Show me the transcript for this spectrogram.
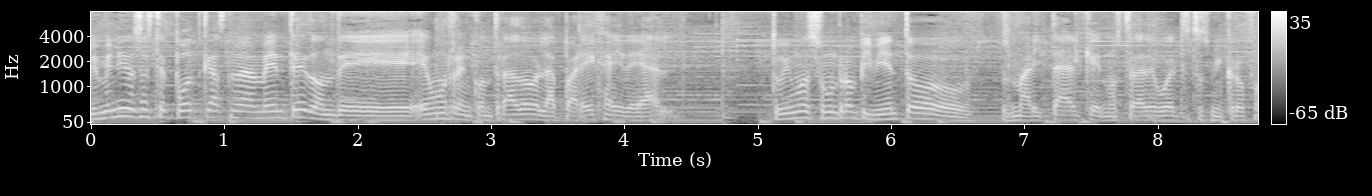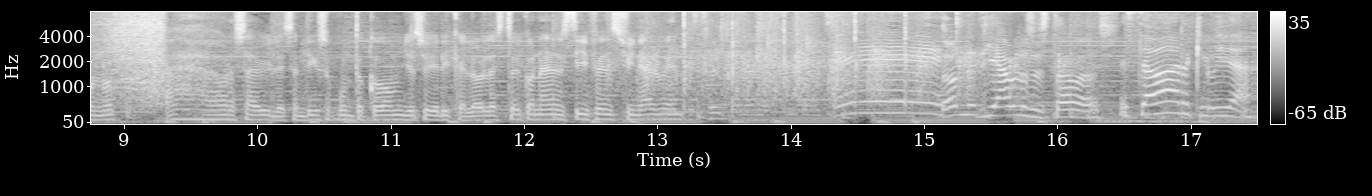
Bienvenidos a este podcast nuevamente donde hemos reencontrado la pareja ideal. Tuvimos un rompimiento pues, marital que nos trae de vuelta estos micrófonos. Ah, horas hábiles en Dixo.com. Yo soy Erika Lola, estoy con Anne Stephens. Finalmente estoy con. ¡Eh! ¿Dónde diablos estabas? Estaba recluida.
